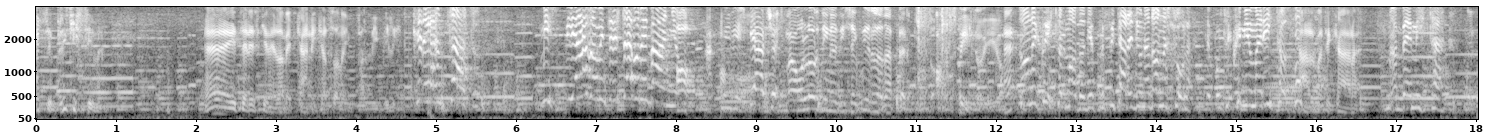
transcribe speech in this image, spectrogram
È semplicissima. Eh, i tedeschi nella meccanica sono infallibili. Creanzato! Mi spiava mentre stavo nel bagno! Mi dispiace, ma ho l'ordine di seguirla dappertutto. Oh, sfido io. Non è questo il modo di approfittare di una donna sola. Se fosse qui mio marito... Calmati, cara. Vabbè, mi sta.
